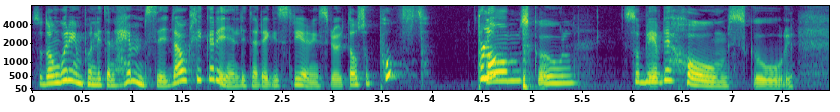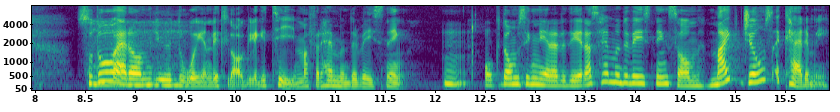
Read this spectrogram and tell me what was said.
Så de går in på en liten hemsida och klickar i en liten registreringsruta och så poff! Plopp! Homeschool. så blev det homeschool. Så då är de ju då enligt lag legitima för hemundervisning. Och de signerade deras hemundervisning som Mike Jones Academy.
